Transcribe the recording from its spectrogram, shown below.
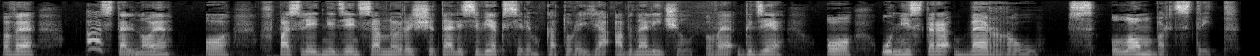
В. А остальное? О, в последний день со мной рассчитались векселем, который я обналичил. В. Где? О, у мистера Берроу с Ломбард-стрит.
